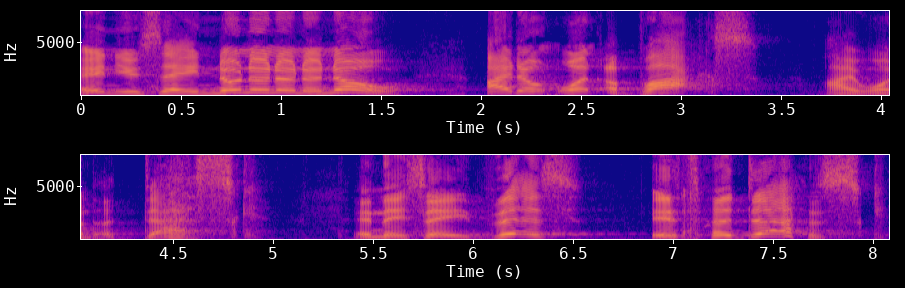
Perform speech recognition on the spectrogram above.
And you say, no, no, no, no, no. I don't want a box. I want a desk. And they say, this is a desk.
